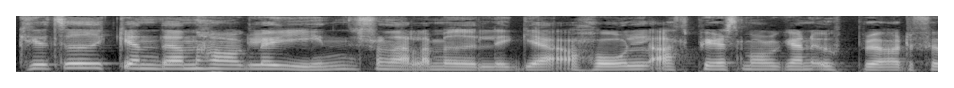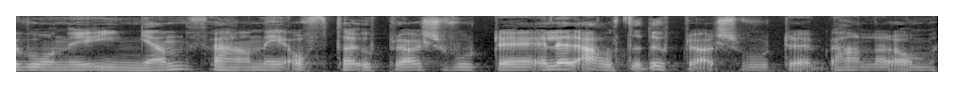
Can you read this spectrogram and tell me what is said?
kritiken den haglar ju in från alla möjliga håll. Att Piers Morgan är upprörd förvånar ju ingen för han är ofta upprörd så fort det, eller alltid upprörd så fort det handlar om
